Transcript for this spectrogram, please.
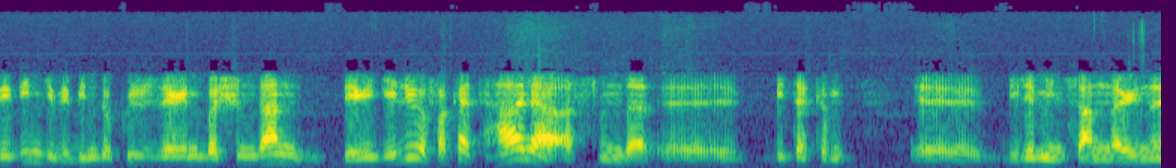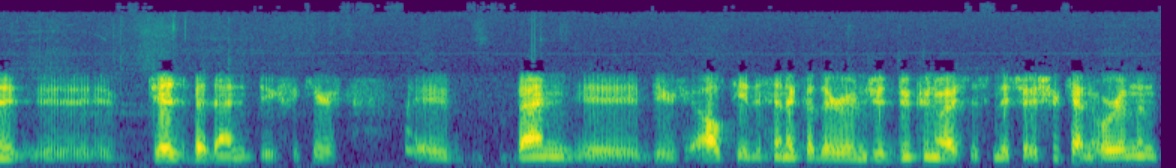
dediğim gibi 1900'lerin başından beri geliyor fakat hala aslında e, bir takım e, bilim insanlarını e, cezbeden bir fikir. E, ben e, bir 6-7 sene kadar önce Duke Üniversitesi'nde çalışırken oranın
